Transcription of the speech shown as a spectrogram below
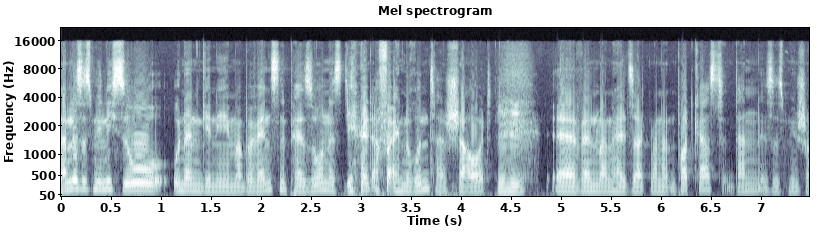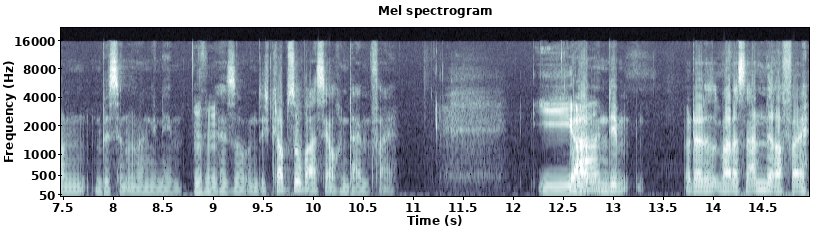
dann ist es mir nicht so unangenehm. Aber wenn es eine Person ist, die halt auf einen runterschaut, mhm. äh, wenn man halt sagt, man hat einen Podcast, dann ist es mir schon ein bisschen unangenehm. Mhm. Also, und ich glaube, so war es ja auch in deinem Fall. Ja. Oder, in dem, oder war das ein anderer Fall?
